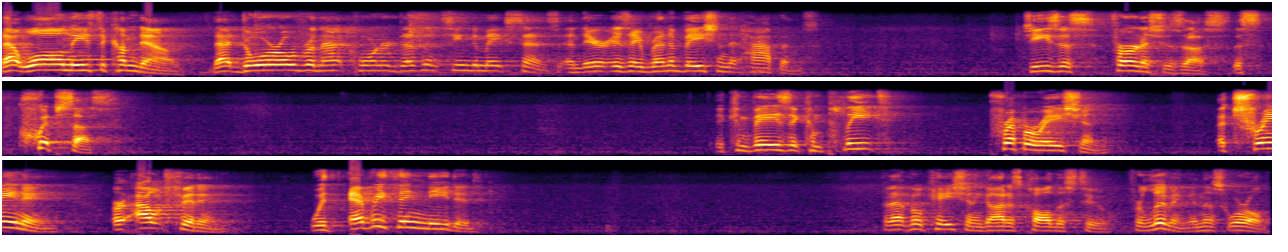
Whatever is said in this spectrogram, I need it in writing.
that wall needs to come down. That door over in that corner doesn't seem to make sense, and there is a renovation that happens. Jesus furnishes us, this equips us It conveys a complete preparation, a training or outfitting with everything needed for that vocation God has called us to, for living in this world.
